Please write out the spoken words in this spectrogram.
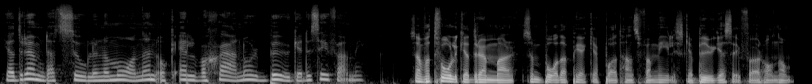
Jag drömde att solen och månen och elva stjärnor bugade sig för mig. Så han får två olika drömmar som båda pekar på att hans familj ska buga sig för honom.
